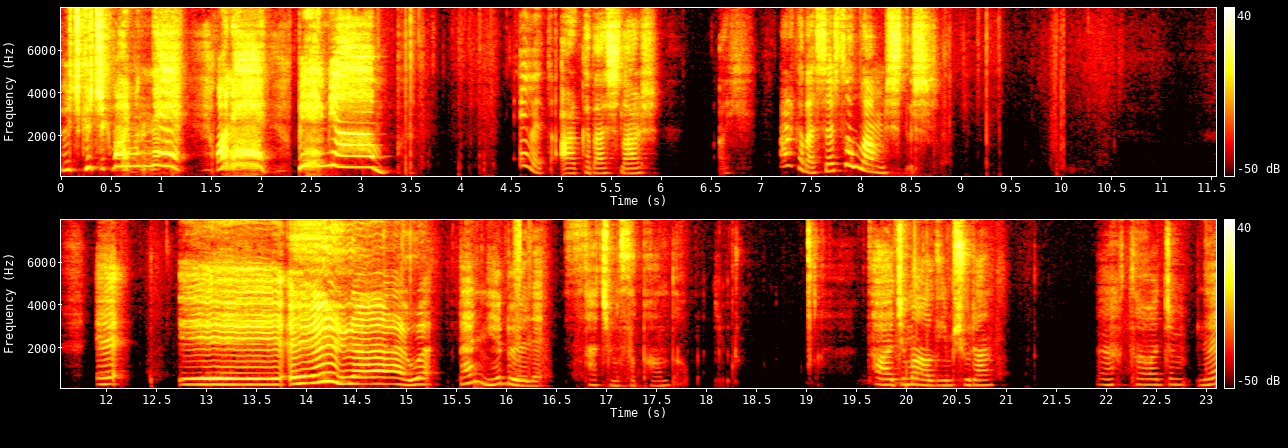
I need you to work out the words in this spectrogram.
Üç küçük maymun ne? O ne? Bilmiyorum. Evet arkadaşlar. Ay. Arkadaşlar sallanmıştır. E, e, e, ben niye böyle saçma sapan davranıyorum? Tacımı alayım şuradan. Eh, tacım ne?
